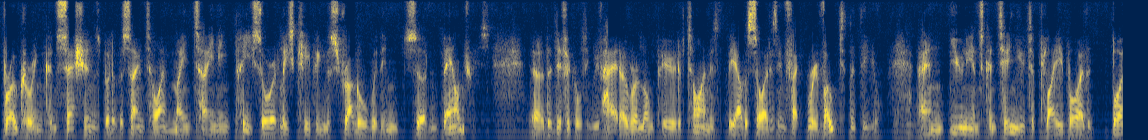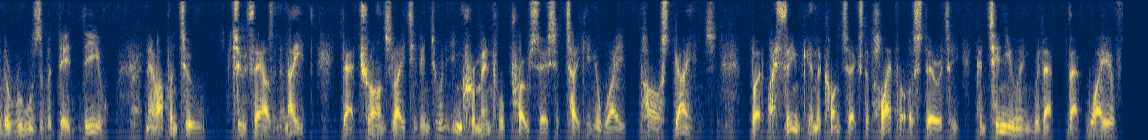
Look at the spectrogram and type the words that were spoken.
brokering concessions, but at the same time maintaining peace or at least keeping the struggle within certain boundaries. Uh, the difficulty we've had over a long period of time is that the other side has in fact revoked the deal, and unions continue to play by the by the rules of a dead deal. Now, up until 2008, that translated into an incremental process of taking away past gains. But I think in the context of hyper austerity, continuing with that, that way of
